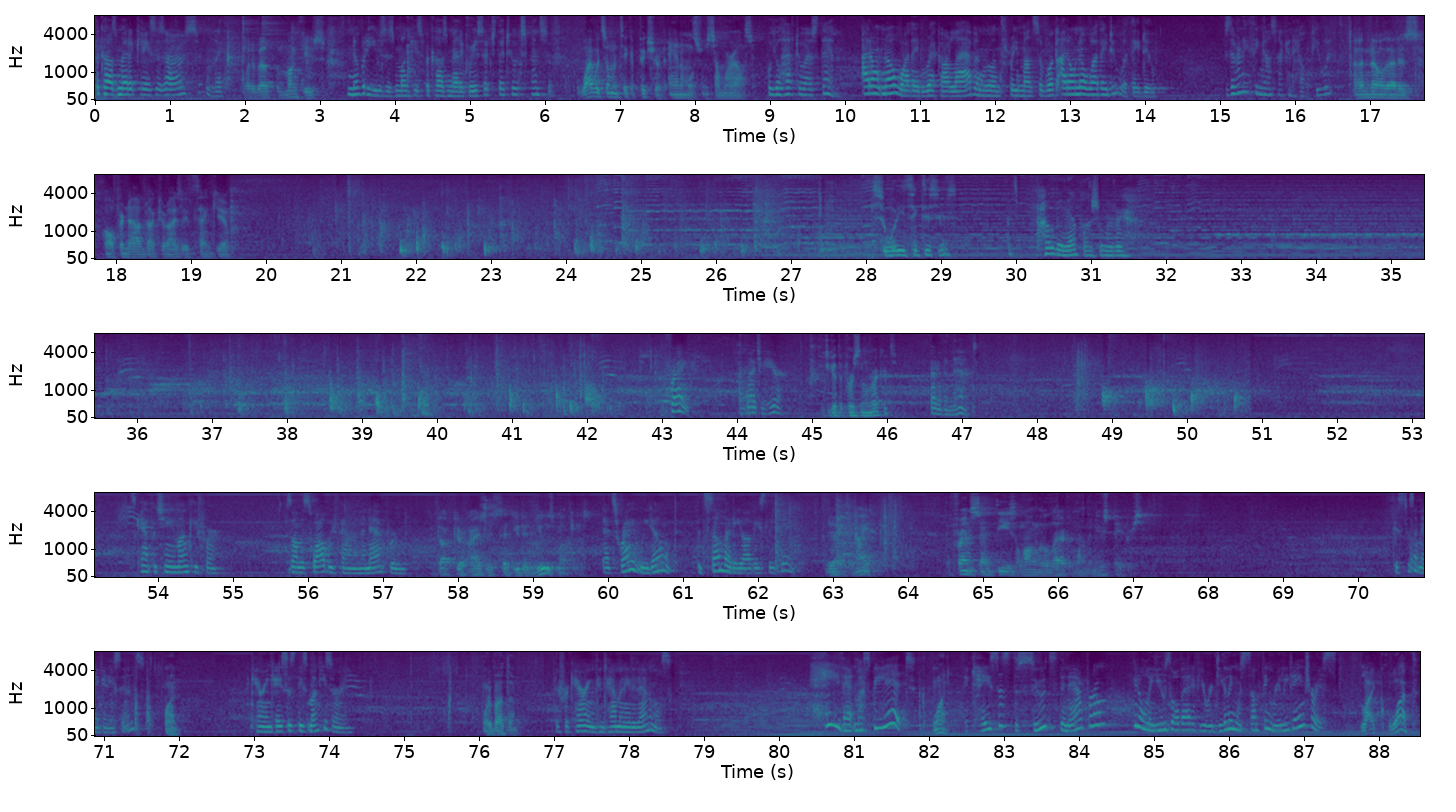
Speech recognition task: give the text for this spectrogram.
The cosmetic cases are, certainly. what about the monkeys? Nobody uses monkeys for cosmetic research. They're too expensive. Why would someone take a picture of animals from somewhere else? Well, you'll have to ask them. I don't know why they'd wreck our lab and ruin three months of work. I don't know why they do what they do. Is there anything else I can help you with? Uh, no, that is all for now, Dr. Isaac. Thank you. So what do you think this is? It's probably nail polish remover. You get the personal records? Better than that. It's capuchin monkey fur. It was on the swab we found in the nap room. Dr. Isley said you didn't use monkeys. That's right, we don't. But somebody obviously did. Yeah, tonight. The friend sent these along with a letter to one of the newspapers. This doesn't make any sense. What? The carrying cases these monkeys are in. What about them? They're for carrying contaminated animals. Hey, that must be it. What? The cases, the suits, the nap room. You'd only use all that if you were dealing with something really dangerous. Like what?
